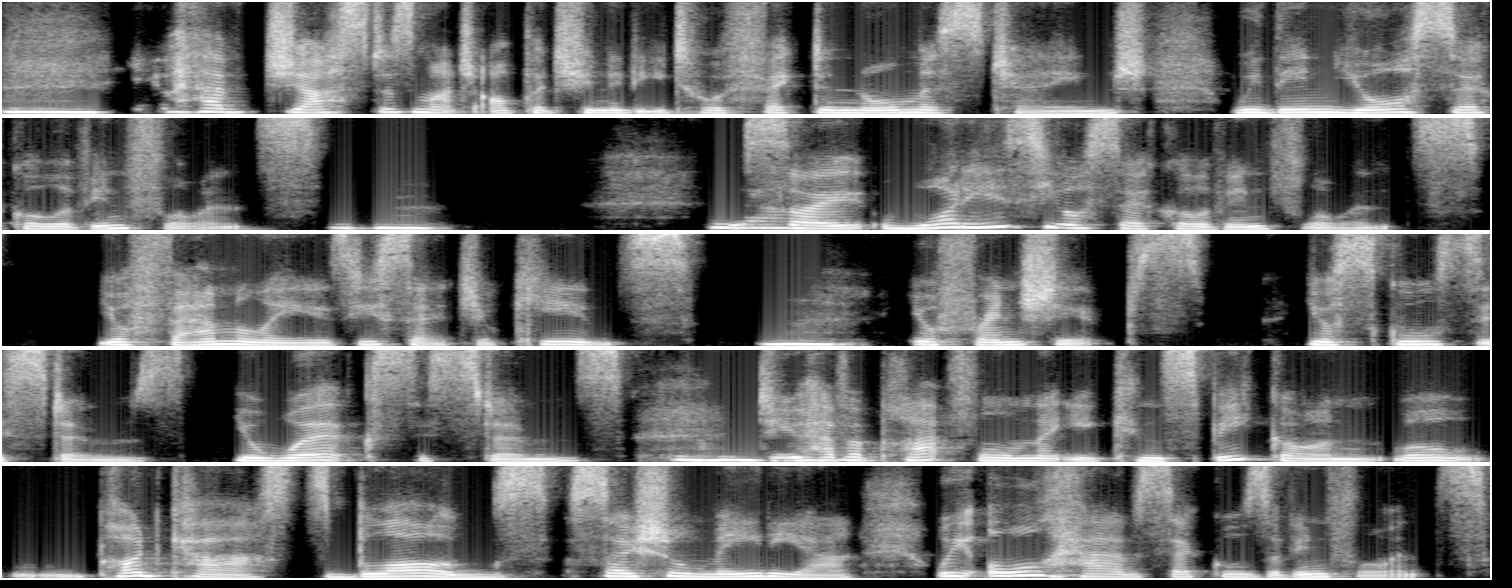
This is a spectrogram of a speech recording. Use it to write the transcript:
Mm. You have just as much opportunity to affect enormous change within your circle of influence. Mm-hmm. Yeah. So, what is your circle of influence? Your family, as you said, your kids, mm. your friendships, your school systems, your work systems? Mm-hmm. Do you have a platform that you can speak on? Well, podcasts, blogs, social media, we all have circles of influence.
